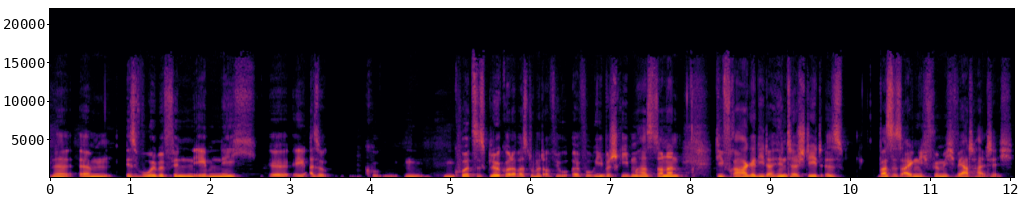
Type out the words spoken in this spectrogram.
ne, ähm, ist Wohlbefinden eben nicht, äh, also ein, ein kurzes Glück oder was du mit Euphorie beschrieben hast, sondern die Frage, die dahinter steht, ist, was ist eigentlich für mich werthaltig?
